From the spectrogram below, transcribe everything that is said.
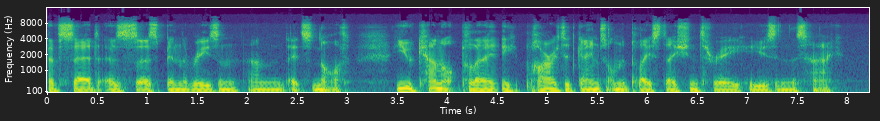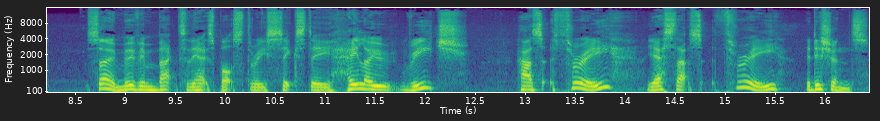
have said as has been the reason, and it's not. You cannot play pirated games on the PlayStation 3 using this hack. So, moving back to the Xbox 360, Halo Reach has three, yes, that's three editions.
